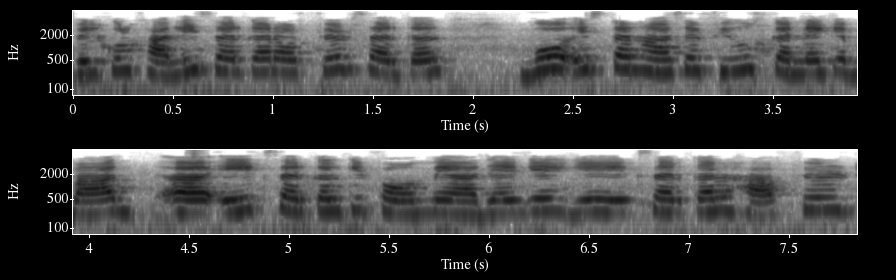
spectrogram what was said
बिल्कुल खाली सर्कल और फिल्ड सर्कल वो इस तरह से फ्यूज करने के बाद आ, एक सर्कल की फॉर्म में आ जाएँगे। ये एक सर्कल हाफ़ फ़ील्ड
